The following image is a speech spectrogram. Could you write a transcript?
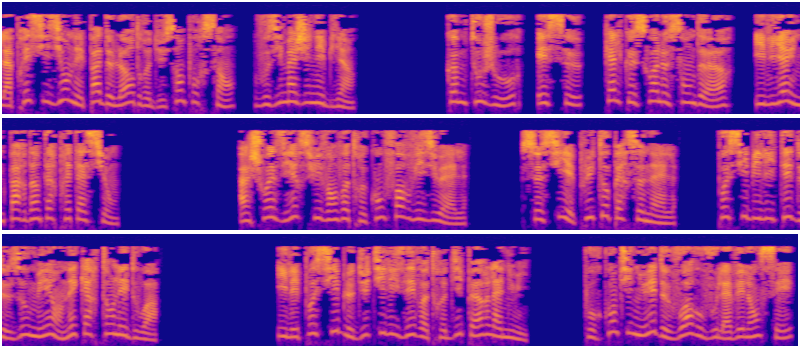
la précision n'est pas de l'ordre du 100%, vous imaginez bien. Comme toujours, et ce, quel que soit le sondeur, il y a une part d'interprétation. À choisir suivant votre confort visuel. Ceci est plutôt personnel. Possibilité de zoomer en écartant les doigts. Il est possible d'utiliser votre dipper la nuit. Pour continuer de voir où vous l'avez lancé,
